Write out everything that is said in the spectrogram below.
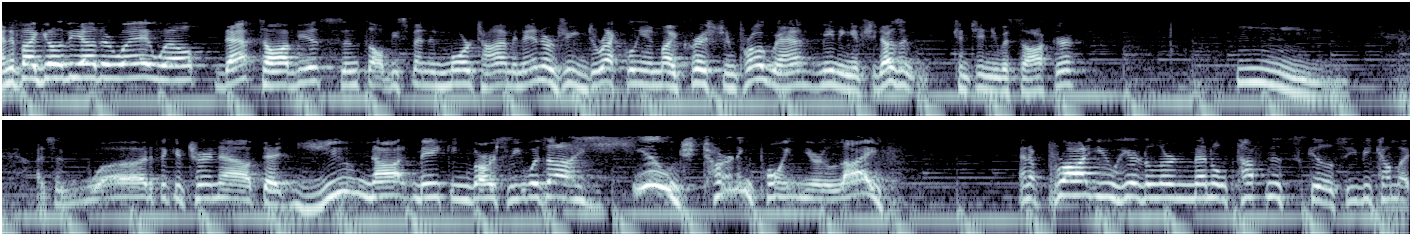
And if I go the other way, well, that's obvious since I'll be spending more time and energy directly in my Christian program, meaning if she doesn't continue with soccer, hmm. I said, what if it could turn out that you not making varsity was a huge turning point in your life? And it brought you here to learn mental toughness skills so you become a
